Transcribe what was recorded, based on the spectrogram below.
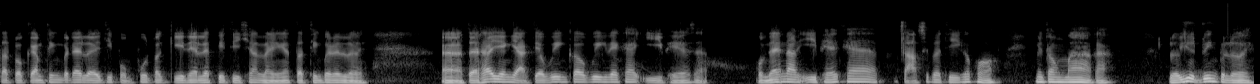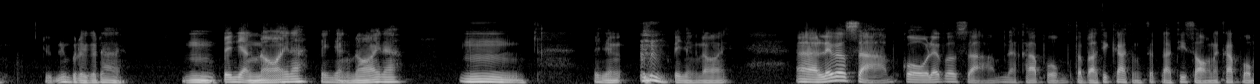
ตัดโปรแกรมทิ้งไปได้เลยที่ผมพูดเมื่อกี้เนี่ย repetition อะไรเงี้ยตัดทิ้งไปได้เลยอ่าแต่ถ้ายังอยากจะวิ่งก็วิ่งได้แค่ e pace อะผมแนะนำ e pace แค่30นาทีก็พอไม่ต้องมากอะหรือหยุดวิ่งไปเลย หยุดวิ่งไปเลยก็ได้ อืม เป็นอย่างน้อยนะ เป็นอย่างน้อยนะ อืม เป็นอย่าง เป็นอย่างน้อย อ่า เลเวลสามโกเลเวลสามนะครับผม สัปดาห์ที่เก้าถึงสัปดาห์ที่สองนะครับผม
